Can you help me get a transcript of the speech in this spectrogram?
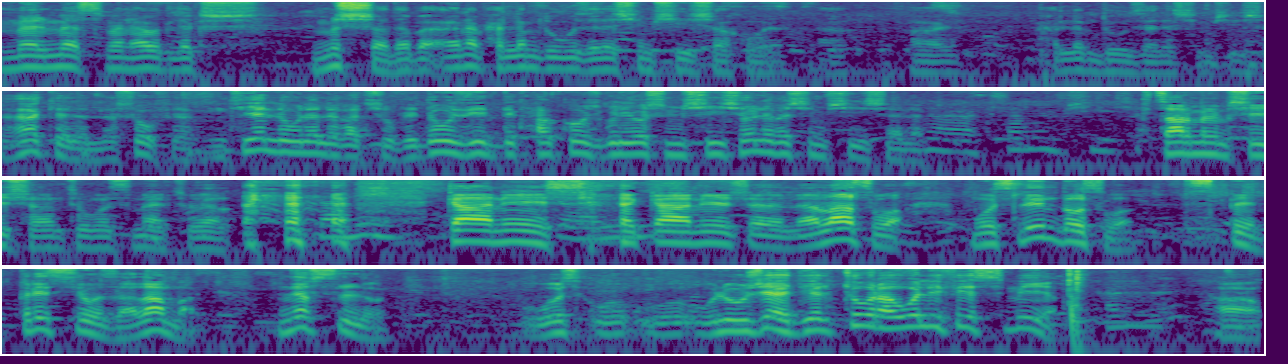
ملمس ما نعاودلكش. مشى دابا. أنا بحال مدوز على شي مشيشة خويا آه، هاي. بحال مدوز على شي مشيشة. هكذا لا شوف يعني أنت هي الأولى اللي غتشوفي دوزي يدك بحال هكا وتقولي واش مشيشة ولا ماشي مشيشة؟ لا. أكثر من مشيشة. أكثر من المشيشه أنتم سمعتوا يلا. كانيش. كانيش لا لاسوا موسلين دوسوا سبين بريسيوزا لامار نفس اللون. وس- و- و- والوجه ديال التو راه هو اللي فيه السمية. آه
